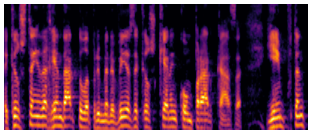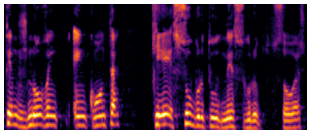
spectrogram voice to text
Aqueles que têm de arrendar pela primeira vez, aqueles que querem comprar casa. E é importante termos novo em, em conta que é, sobretudo, nesse grupo de pessoas,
